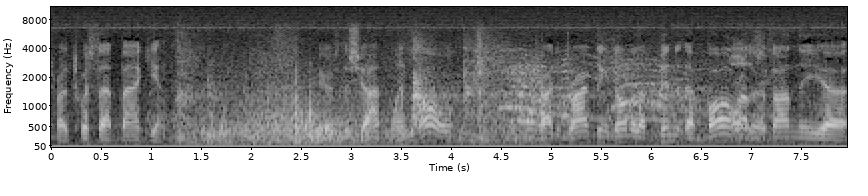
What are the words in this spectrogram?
try to twist that back in. Here's the shot. Went low. Tried to drive things over that pin, that ball, Ball rather, is- on the, uh,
